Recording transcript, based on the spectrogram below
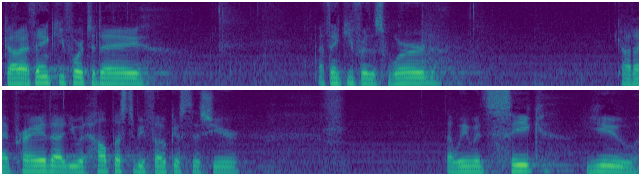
God, I thank you for today. I thank you for this word. God, I pray that you would help us to be focused this year, that we would seek you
